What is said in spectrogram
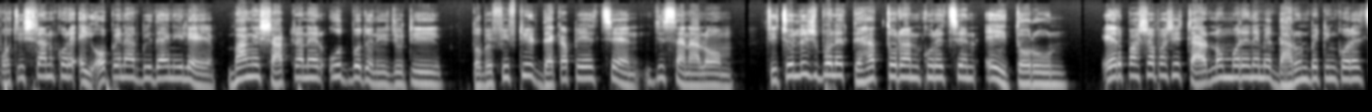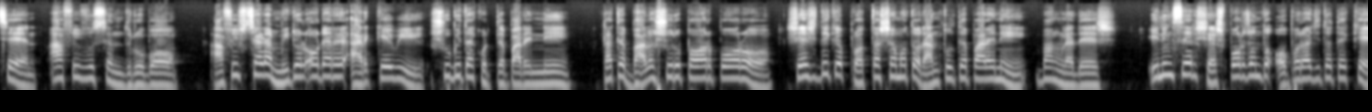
পঁচিশ রান করে এই ওপেনার বিদায় নিলে ভাঙে ষাট রানের উদ্বোধনী জুটি। তবে ফিফটির দেখা পেয়েছেন জিসান আলম। ছিচল্লিশ বলে তেহাত্তর রান করেছেন এই তরুণ। এর পাশাপাশি চার নম্বরে নেমে দারুণ ব্যাটিং করেছেন আফিফ হোসেন ধ্রুব। আফিফ ছাড়া মিডল অর্ডারের আর কেউই সুবিধা করতে পারেননি। তাতে ভালো শুরু পাওয়ার পরও শেষ দিকে প্রত্যাশা মতো রান তুলতে পারেনি বাংলাদেশ। ইনিংসের শেষ পর্যন্ত অপরাজিত থেকে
